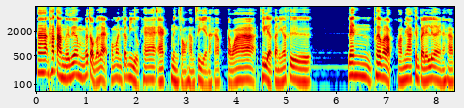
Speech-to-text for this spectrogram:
ถ้าถ้าตามเนื้อเรื่องมันก็จบแล้วแหละ เพราะมันก็มีอยู่แค่แอคหนึ่งสองสามสี่นะครับ แต่ว่าที่เหลือกว่านี้ก็คือ เล่นเพิ่มระดับความยากขึ้นไปเรื่อยๆนะครับ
